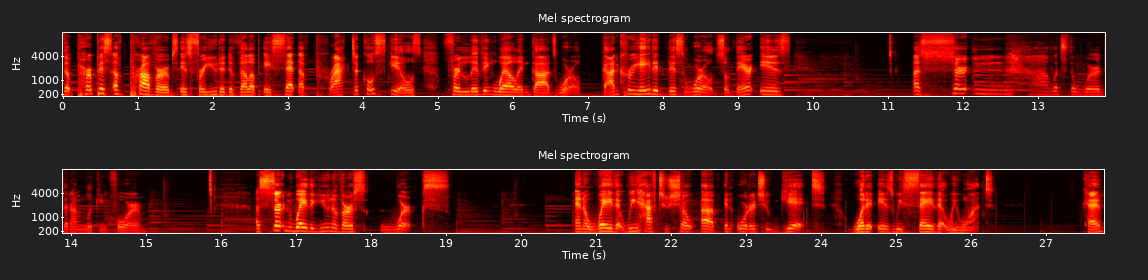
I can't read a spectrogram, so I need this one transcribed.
The purpose of Proverbs is for you to develop a set of practical skills for living well in God's world. God created this world. So there is a certain, uh, what's the word that I'm looking for? A certain way the universe works and a way that we have to show up in order to get what it is we say that we want. Okay.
